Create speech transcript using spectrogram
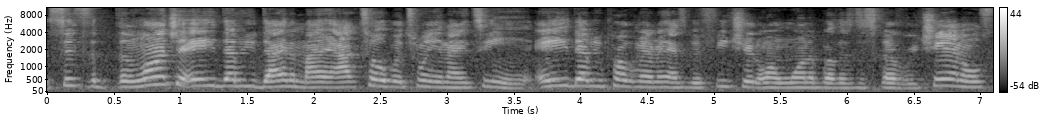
Since the, the, launch of AEW Dynamite in October 2019, AEW programming has been featured on Warner Brothers Discovery channels.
